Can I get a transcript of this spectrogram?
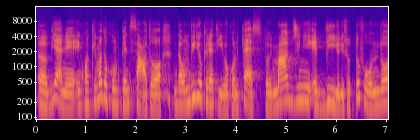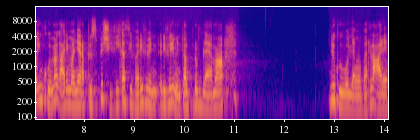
eh, viene in qualche modo compensato da un video creativo con testo, immagini immagini e video di sottofondo in cui magari in maniera più specifica si fa riferimento al problema di cui vogliamo parlare,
